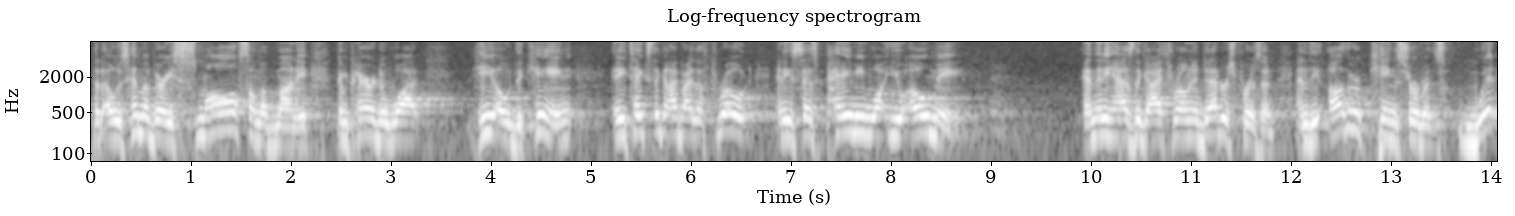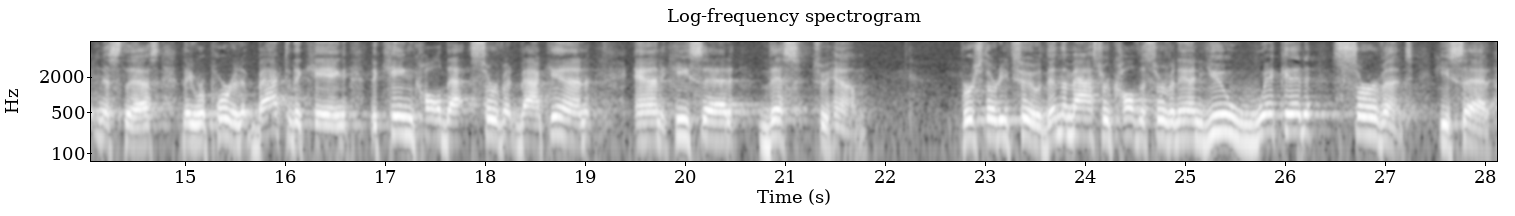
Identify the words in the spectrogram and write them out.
that owes him a very small sum of money compared to what he owed the king. And he takes the guy by the throat and he says, Pay me what you owe me. And then he has the guy thrown in debtor's prison. And the other king's servants witnessed this. They reported it back to the king. The king called that servant back in and he said this to him. Verse 32 Then the master called the servant in. You wicked servant, he said.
